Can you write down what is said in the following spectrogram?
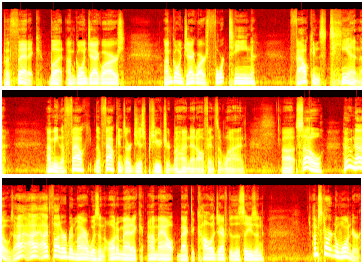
pathetic, but I'm going Jaguars. I'm going Jaguars 14, Falcons 10. I mean, the Fal- the Falcons are just putrid behind that offensive line. Uh, so who knows? I, I, I thought Urban Meyer was an automatic, I'm out, back to college after the season. I'm starting to wonder.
